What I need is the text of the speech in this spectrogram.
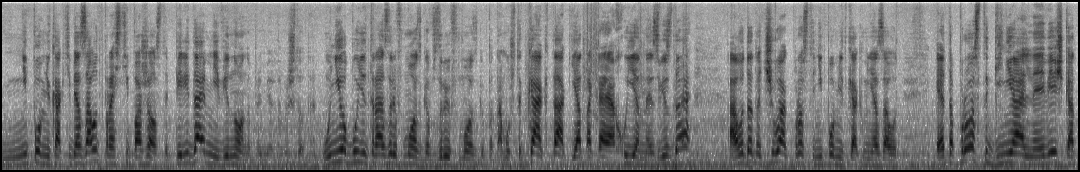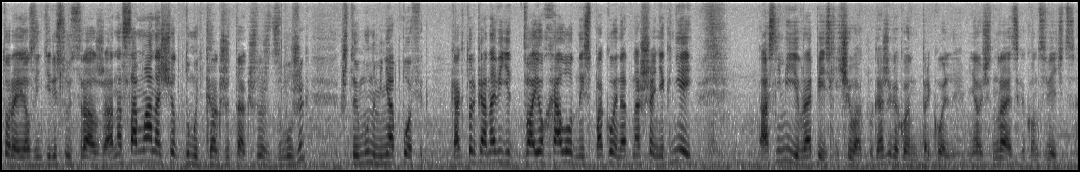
не помню, как тебя зовут, прости, пожалуйста, передай мне вино, например, там что-то. У нее будет разрыв мозга, взрыв мозга, потому что как так, я такая охуенная звезда, а вот этот чувак просто не помнит, как меня зовут. Это просто гениальная вещь, которая ее заинтересует сразу же. Она сама начнет думать, как же так, что же за мужик, что ему на меня пофиг. Как только она видит твое холодное и спокойное отношение к ней, а сними европейский чувак, покажи, какой он прикольный. Мне очень нравится, как он светится.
